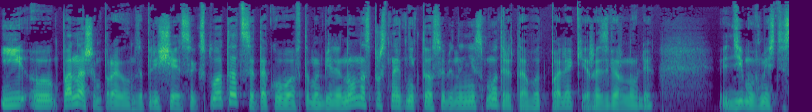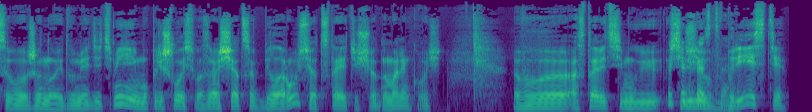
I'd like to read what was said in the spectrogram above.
И э, по нашим правилам запрещается эксплуатация такого автомобиля, но у нас просто на это никто особенно не смотрит, а вот поляки развернули Диму вместе с его женой и двумя детьми. Ему пришлось возвращаться в Беларусь, отстоять еще одну маленькую очередь, в, оставить семью, семью в Бресте,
